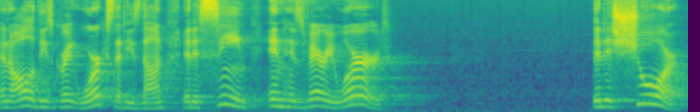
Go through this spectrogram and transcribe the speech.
in all of these great works that he's done, it is seen in his very word. It is sure.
